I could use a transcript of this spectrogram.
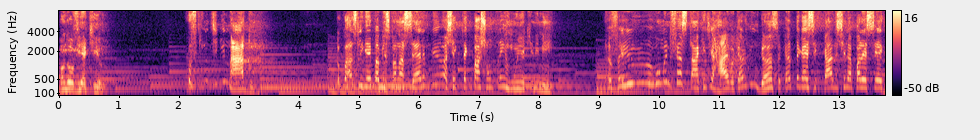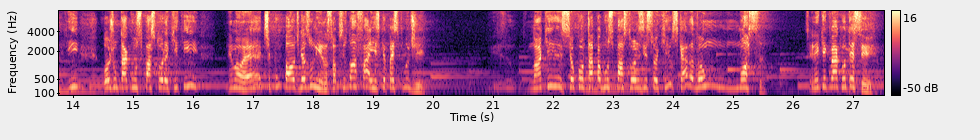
quando ouvi aquilo, eu fiquei indignado. Eu quase liguei para a Bispa Anacélia, porque eu achei que até que baixou um trem ruim aqui em mim. Eu falei, eu vou manifestar aqui de raiva, eu quero vingança, eu quero pegar esse cara, deixar ele aparecer aqui, vou juntar com uns pastores aqui que, irmão, é tipo um balde de gasolina, só preciso de uma faísca para explodir. Não é que se eu contar para alguns pastores isso aqui, os caras vão, nossa, não sei nem o que vai acontecer.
